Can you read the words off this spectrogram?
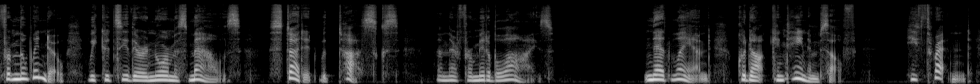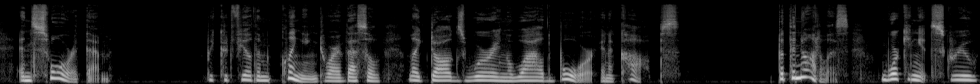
From the window, we could see their enormous mouths, studded with tusks, and their formidable eyes. Ned Land could not contain himself. He threatened and swore at them. We could feel them clinging to our vessel like dogs worrying a wild boar in a copse. But the Nautilus, working its screw,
